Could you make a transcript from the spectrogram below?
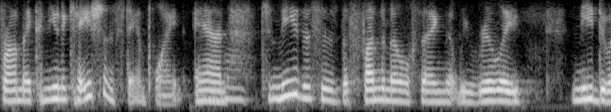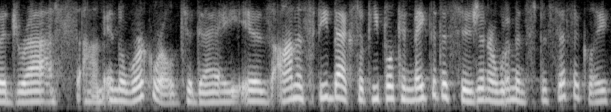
from a communication standpoint. And mm-hmm. to me, this is the fundamental thing that we really need to address um, in the work world today is honest feedback so people can make the decision or women specifically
